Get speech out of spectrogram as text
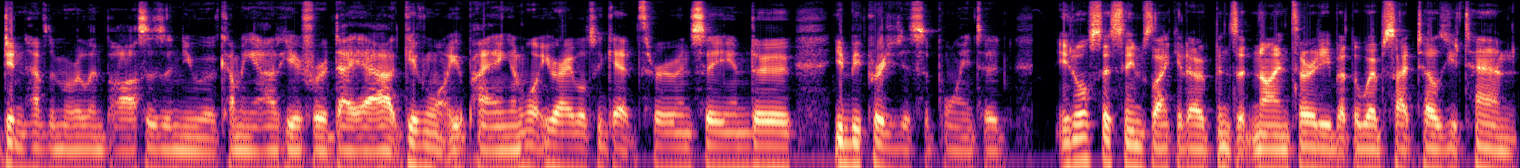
didn't have the Merlin passes and you were coming out here for a day out, given what you're paying and what you're able to get through and see and do, you'd be pretty disappointed. It also seems like it opens at 9:30, but the website tells you 10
